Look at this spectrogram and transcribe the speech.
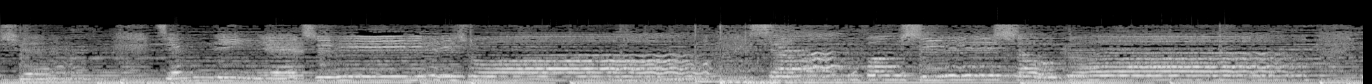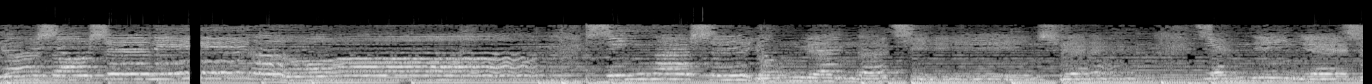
弦，坚定也执着。相逢是首歌，歌手是你和我，心儿是永远的琴弦，坚定也执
